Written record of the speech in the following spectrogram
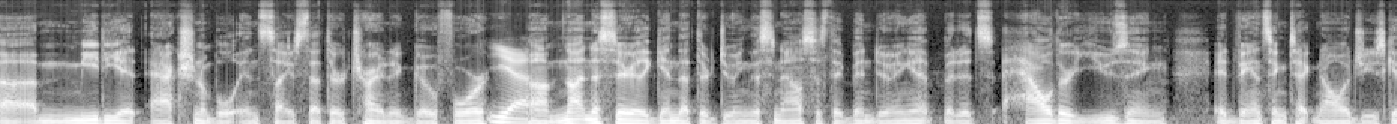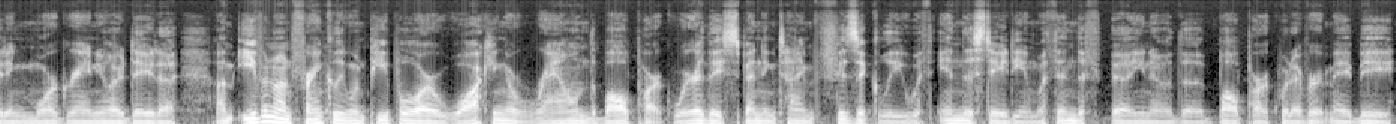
uh, immediate actionable insights that they're trying to go for. Yeah. Um, not necessarily again that they're doing this analysis; they've been doing it, but it's how they're using advancing technologies, getting more granular data. Um, even on frankly, when people are walking around the ballpark, where are they spending time physically within the stadium, within the uh, you know the ballpark, whatever it may be,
